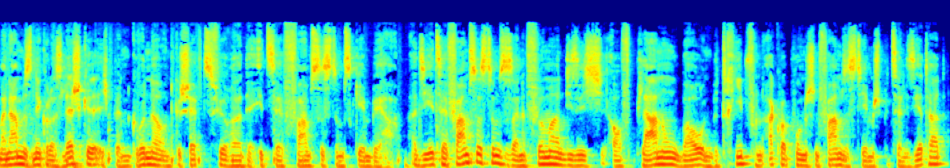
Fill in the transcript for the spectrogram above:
Mein Name ist Nikolaus Leschke, ich bin Gründer und Geschäftsführer der ECF Farm Systems GmbH. Also die ECF Farm Systems ist eine Firma, die sich auf Planung, Bau und Betrieb von aquaponischen Farmsystemen spezialisiert hat.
